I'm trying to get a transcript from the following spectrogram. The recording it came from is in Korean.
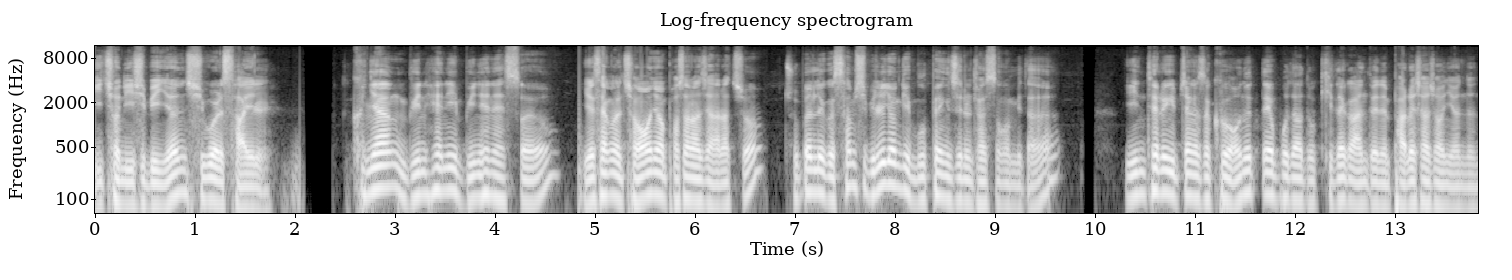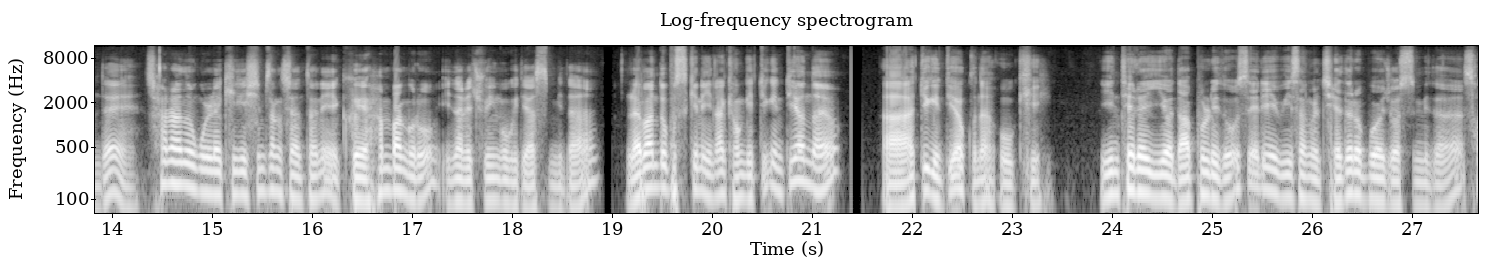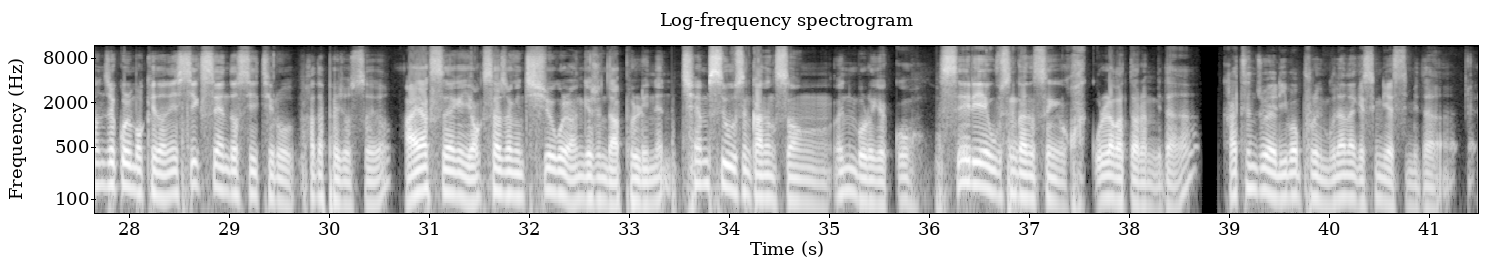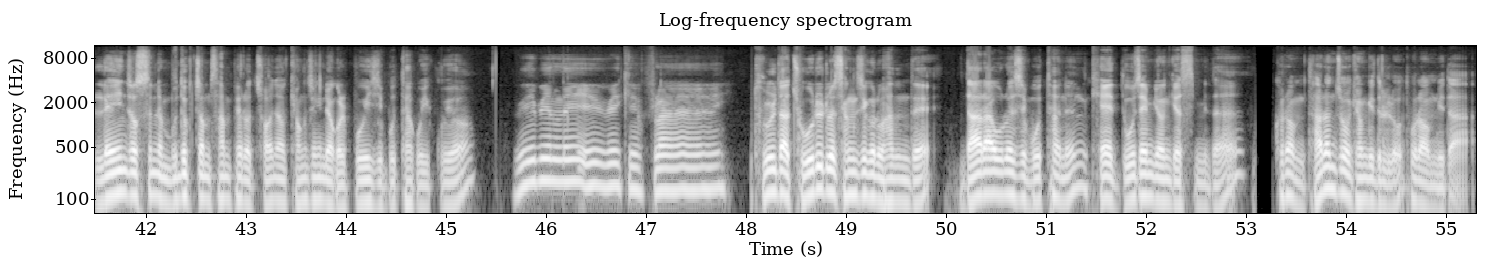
2022년 10월 4일 그냥 뮌헨이 뮌헨했어요. 예상을 전혀 벗어나지 않았죠. 조별리그 31경기 무패 행진을 달성합니다. 인테르의 입장에서 그 어느 때보다도 기대가 안 되는 바르샤전이었는데 찰하놀루의 킥이 심상치 않더니 그의 한 방으로 이날의 주인공이 되었습니다. 레반도프스키는 이날 경기 뛰긴 뛰었나요? 아 뛰긴 뛰었구나 오키 인테르에 이어 나폴리도 세리에의 위상을 제대로 보여주었습니다. 선제골 먹히더니 six and the city로 화답해줬어요. 아약스에게 역사적인 치욕을 안겨준 나폴리는 챔스 우승 가능성은 모르겠고 세리에 우승 가능성이 확 올라갔더랍니다. 같은 조에 리버풀은 무난하게 승리했습니다. 레인저스는 무득점 3패로 전혀 경쟁력을 보이지 못하고 있고요. We believe we can fly. 둘 다 조류를 상징으로 하는데 날아오르지 못하는 개 노잼 경기였습니다. 그럼 다른 조 경기들로 돌아옵니다.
